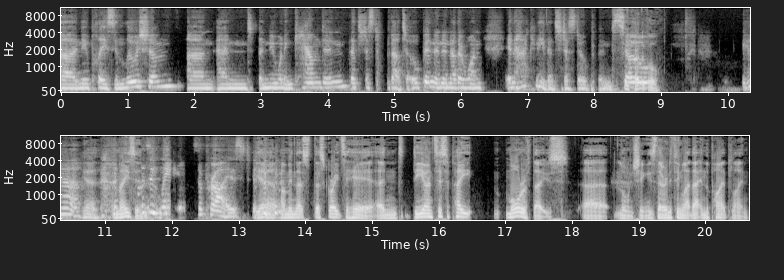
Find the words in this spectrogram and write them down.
a new place in Lewisham um, and a new one in Camden that's just about to open, and another one in Hackney that's just opened. It's so, incredible. Yeah, yeah, amazing. Pleasantly surprised. yeah, I mean that's that's great to hear. And do you anticipate more of those uh, launching? Is there anything like that in the pipeline?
